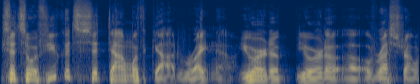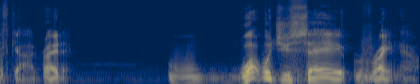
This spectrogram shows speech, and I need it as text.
he said, so if you could sit down with God right now, you are at a you are at a, a restaurant with God, right? What would you say right now?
